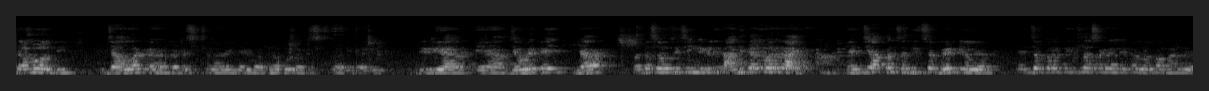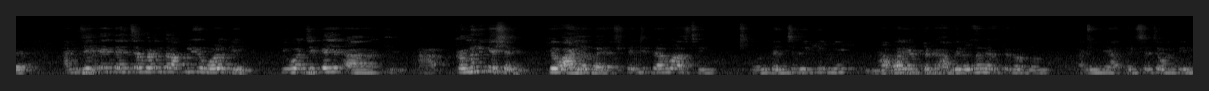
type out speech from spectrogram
तळमळ होती जालना ग- गट शिक्षणाधिकारी बदनापूर गट शिक्षणाधिकारी डीडीआर ए आर जेवढे काही या पतसंस्थेशी निगडीत अधिकारी वर्ग आहेत यांची आपण सदिच्छा भेट घेऊया. त्यांच्यापर्यंत इथला सगळा लेखाजोखा मांडूया. आणि जे काही त्यांच्यापर्यंत आपली ओळख आहे किंवा जे काही कम्युनिकेशन आहे ते वाढलं पाहिजे. त्यांची तळमळ असते म्हणून त्यांचे देखील मी आभार व्यक्त अभिनंदन व्यक्त करतो. आणि अध्यक्षाच्या वतीने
